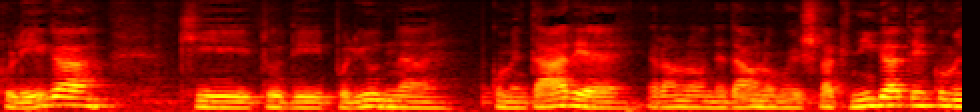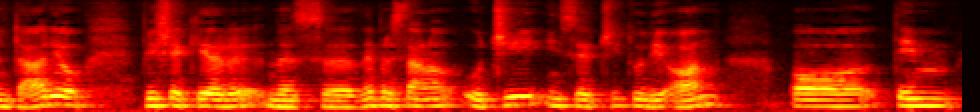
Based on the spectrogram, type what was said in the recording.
kolega, ki tudi poljudne komentarje, ravno nedavno mu je šla knjiga teh komentarjev, piše, kjer nas uh, neprestano uči in se uči tudi on o tem,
